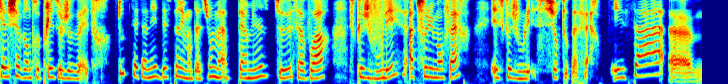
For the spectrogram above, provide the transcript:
quel chef d'entreprise je veux être. Toute cette année d'expérimentation m'a permis de savoir ce que je voulais absolument faire et ce que je voulais surtout pas faire. Et ça, euh,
